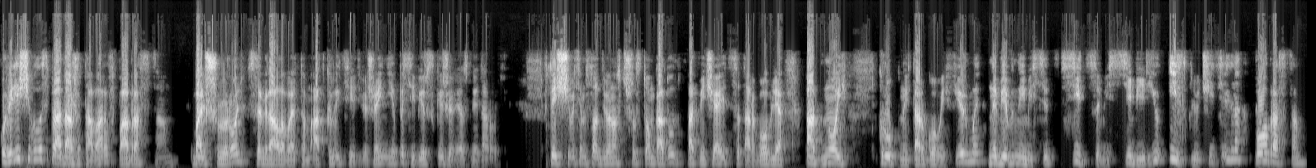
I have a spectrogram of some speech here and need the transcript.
Увеличивалась продажа товаров по образцам. Большую роль сыграло в этом открытие движения по Сибирской железной дороге. В 1896 году отмечается торговля одной крупной торговой фирмы набивными ситцами с Сибирью исключительно по образцам.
